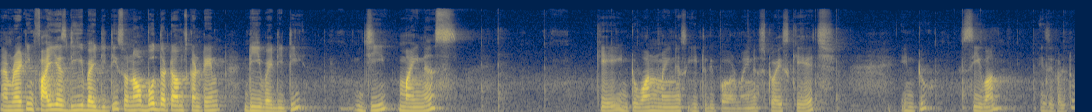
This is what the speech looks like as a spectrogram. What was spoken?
I am writing phi as dE by dt. So, now both the terms contain dE by dt G minus k into 1 minus e to the power minus twice kh into C1 is equal to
